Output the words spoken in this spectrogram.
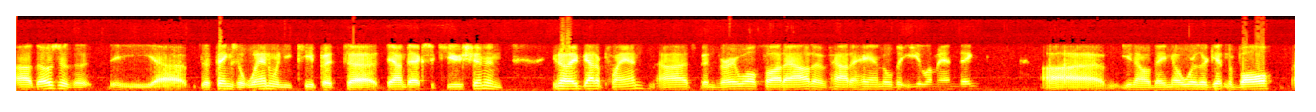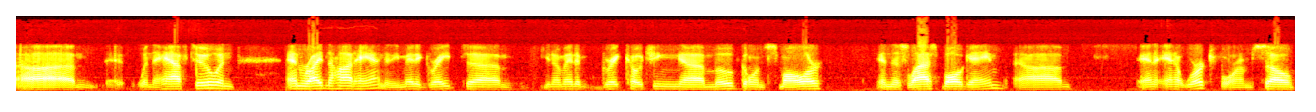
uh, those are the the uh, the things that win when you keep it uh, down to execution. And you know they've got a plan. Uh, it's been very well thought out of how to handle the Elam ending. Uh, you know, they know where they're getting the ball um, when they have to, and and riding the hot hand. And he made a great, um, you know, made a great coaching uh, move going smaller in this last ball game, um, and and it worked for him. So,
